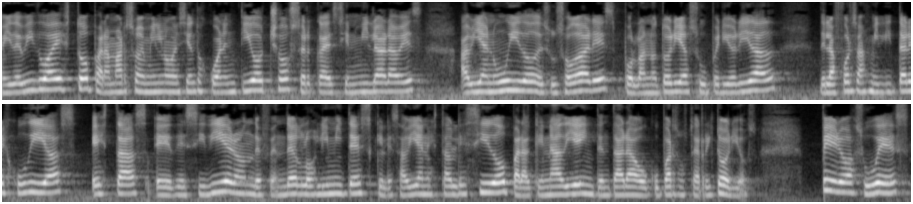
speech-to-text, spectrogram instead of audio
y debido a esto, para marzo de 1948, cerca de 100.000 árabes habían huido de sus hogares por la notoria superioridad de las fuerzas militares judías, estas eh, decidieron defender los límites que les habían establecido para que nadie intentara ocupar sus territorios. Pero a su vez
